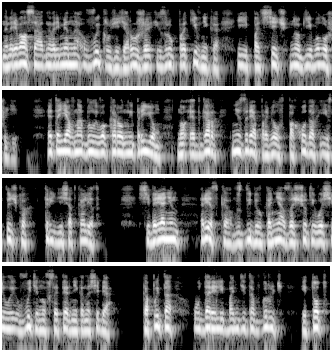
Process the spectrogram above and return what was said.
намеревался одновременно выкрутить оружие из рук противника и подсечь ноги его лошади. Это явно был его коронный прием, но Эдгар не зря провел в походах и стычках три десятка лет. Северянин резко вздыбил коня за счет его силы, вытянув соперника на себя. Копыта ударили бандита в грудь, и тот,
